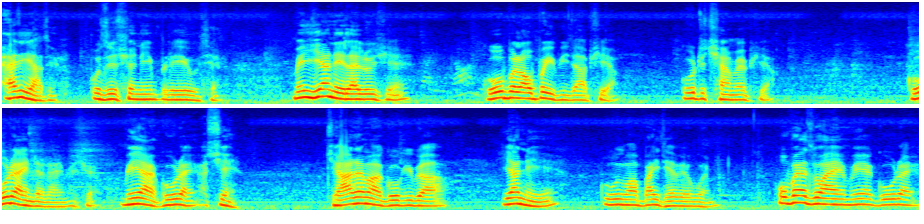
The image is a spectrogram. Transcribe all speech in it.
အဲ့ဒီဟာဒီ positioning play ကိုဆင်မင်းရက်နေလိုက်လို့ရှိရင်ကိုဘယ်လောက်ပိတ်ပြီးသားဖြစ်ရကိုတစ်ချမ်းပဲဖြစ်ရ ကိုတိုင်းတစ်တိုင်းပဲဖြစ်မင်းကကိုတိုင်းအရှင်းဂျားထဲမှာဂိုကီပါရက်နေရင်ကိုယ်ကဘိုက်ထဲပဲဝင်မယ်ဟိုဘက်သွားရင်မင်းကကိုယ်တိုင်း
